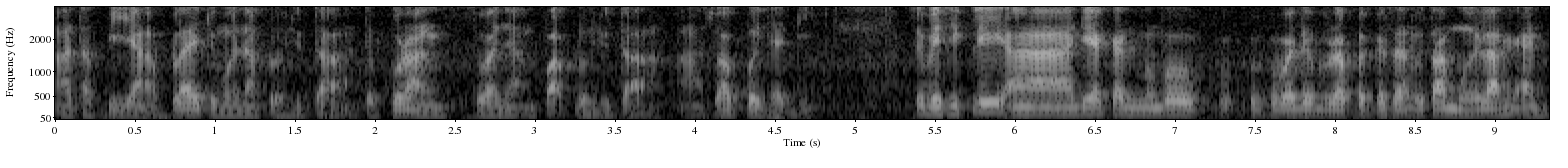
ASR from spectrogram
uh, tapi yang apply cuma 60 juta terkurang sebanyak 40 juta. Uh, so apa jadi? So basically uh, dia akan membawa kepada beberapa kesan utama lah kan.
